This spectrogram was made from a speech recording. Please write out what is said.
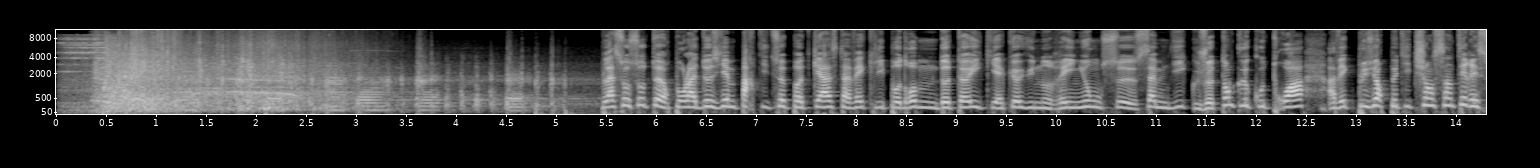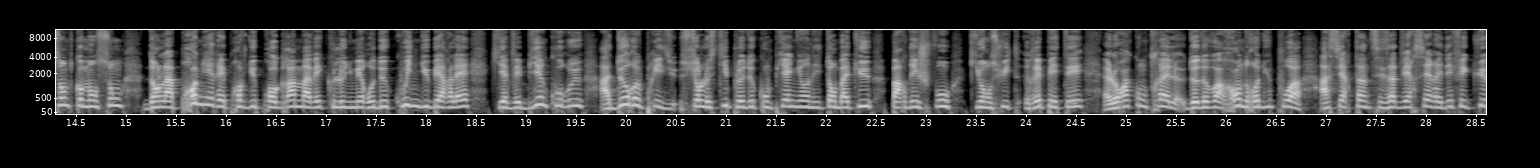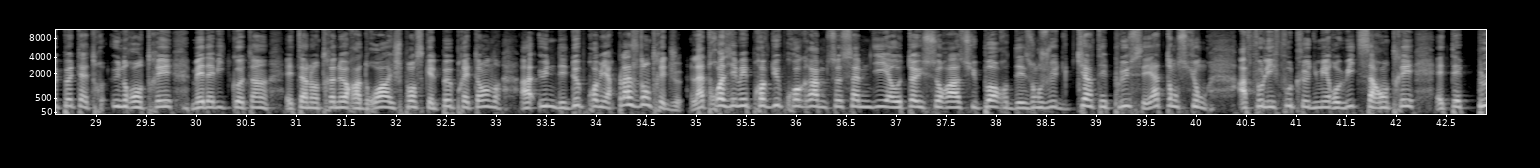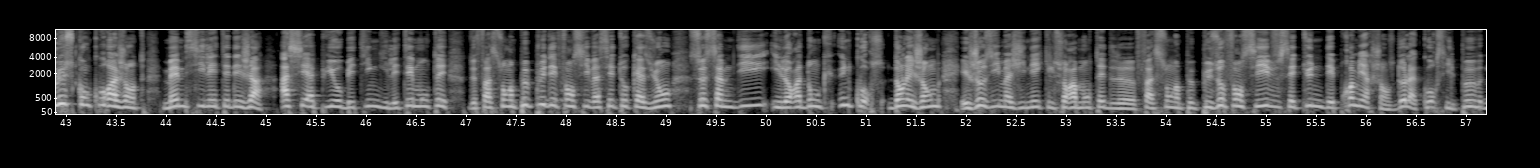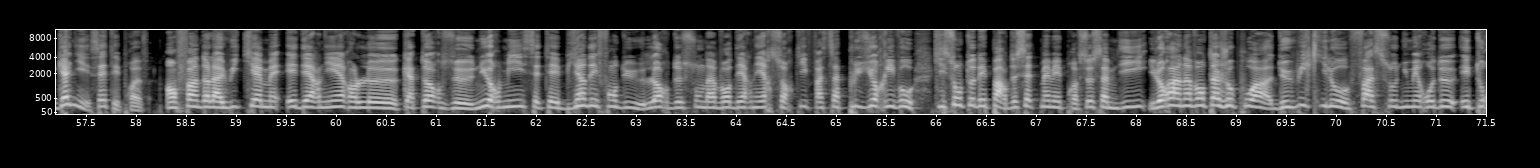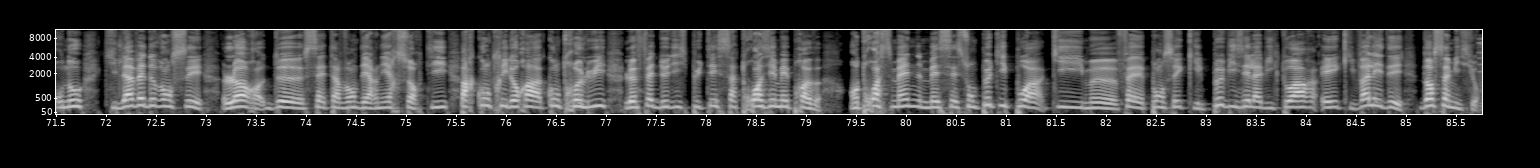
Place aux sauteurs pour la deuxième partie de ce podcast avec l'hippodrome d'Auteuil qui accueille une réunion ce samedi je tente le coup de 3 avec plusieurs petites chances intéressantes. Commençons dans la première épreuve du programme avec le numéro 2 Queen du Berlay qui avait bien couru à deux reprises sur le stiple de Compiègne en étant battu par des chevaux qui ont ensuite répété. Elle aura contre elle de devoir rendre du poids à certains de ses adversaires et d'effectuer peut-être une rentrée, mais David Cotin est un entraîneur à droit et je pense qu'elle peut prétendre à une des deux premières places d'entrée de jeu. La troisième épreuve du programme ce samedi à Auteuil sera support des enjeux du Quintet Plus et attention, à Folly Foot le numéro 8, sa rentrée était plus qu'encourageante, même s'il était déjà assez appuyé au betting, il était monté de façon un peu plus défensive à cette occasion. Ce samedi, il aura donc une course dans les jambes et j'ose imaginer qu'il sera monté de façon un peu plus offensive. C'est une des premières chances de la course, il peut gagner cette épreuve. Enfin, dans la huitième et dernière, le 14 Nurmi s'était bien défendu lors de son avant-dernière sortie face à plusieurs rivaux qui sont au départ de cette même épreuve ce samedi. Il aura un avantage au poids de 8 kg face au numéro 2 et Tourneau qui l'avait devancé lors de cette avant-dernière sortie. Par contre, il aura contre lui le fait de disputer sa troisième épreuve en trois semaines, mais c'est son petit poids qui me fait penser qu'il peut viser la victoire et qui va l'aider dans sa mission.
